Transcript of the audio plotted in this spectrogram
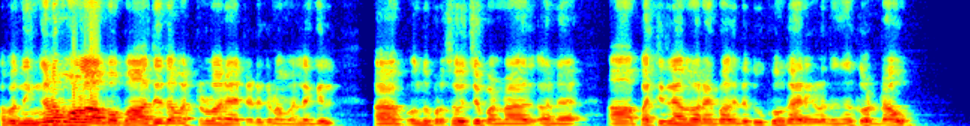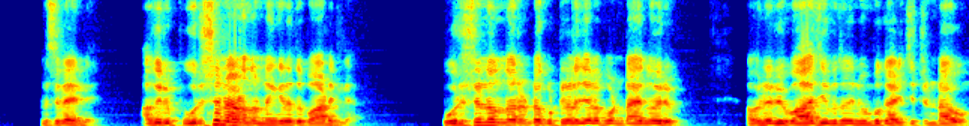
അപ്പൊ നിങ്ങൾ മോളാകുമ്പോൾ ബാധ്യത മറ്റുള്ളവനെ ഏറ്റെടുക്കണം. അല്ലെങ്കിൽ ഒന്ന് പ്രസവിച്ച് പണ്ടാ പറ്റില്ല എന്ന് പറയുമ്പോൾ അതിന്റെ ദുഃഖവും കാര്യങ്ങളും നിങ്ങൾക്ക് ഉണ്ടാവും. മനസ്സിലായില്ലേ? അതൊരു പുരുഷനാണെന്നുണ്ടെങ്കിൽ അത് പാടില്ല. പുരുഷൻ ഒന്നോ രണ്ടോ കുട്ടികൾ ചിലപ്പോൾ ഉണ്ടായിരുന്നു വരും. അവനൊരു വിവാഹ ജീവിതത്തിന് മുമ്പ് കഴിച്ചിട്ടുണ്ടാവും.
